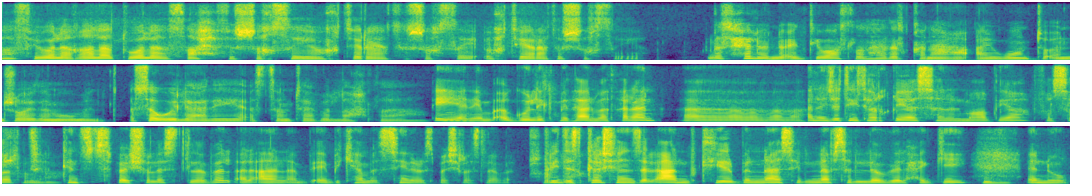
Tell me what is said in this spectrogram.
ما في ولا غلط ولا صح في الشخصية واختيارات الشخصية واختيارات الشخصية. بس حلو إنه انت واصلة لهذه القناعة. I want to enjoy the moment. أسوي اللي علي أستمتع باللحظة. إي يعني أقول لك مثال مثلا. آه أنا جتني ترقية السنة الماضية فصرت. كنت specialist level الآن بكم senior specialist level في. discussions الآن كثير بالناس اللي نفس ال level حقي. إنه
